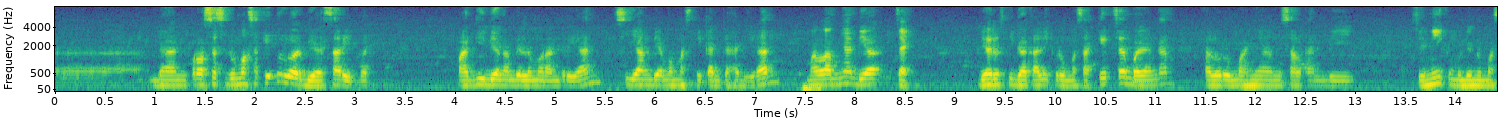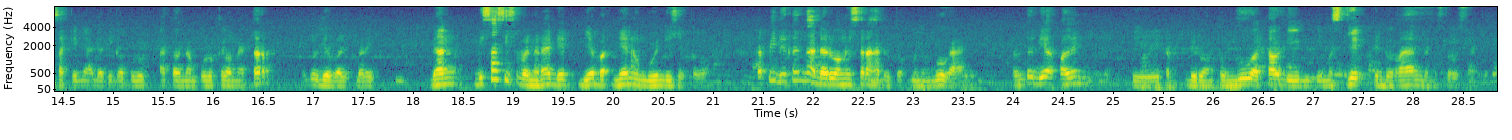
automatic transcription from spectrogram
Uh, dan proses rumah sakit itu luar biasa ribet pagi dia ngambil nomor antrian siang dia memastikan kehadiran malamnya dia cek dia harus tiga kali ke rumah sakit saya bayangkan kalau rumahnya misalkan di sini kemudian rumah sakitnya ada 30 atau 60 km itu dia balik-balik dan bisa sih sebenarnya dia dia dia nungguin di situ tapi dia kan nggak ada ruang istirahat untuk menunggu kan tentu dia paling di di ruang tunggu atau di, di masjid tiduran dan seterusnya gitu.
